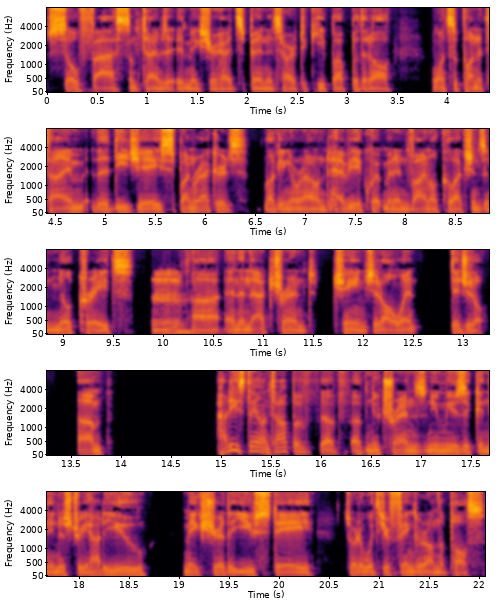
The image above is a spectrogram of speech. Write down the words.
so fast. Sometimes it, it makes your head spin. It's hard to keep up with it all. Once upon a time, the DJ spun records, lugging around heavy equipment and vinyl collections in milk crates. Mhm. Uh, and then that trend changed. It all went digital. Um, how do you stay on top of, of, of new trends, new music in the industry? How do you make sure that you stay sort of with your finger on the pulse?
